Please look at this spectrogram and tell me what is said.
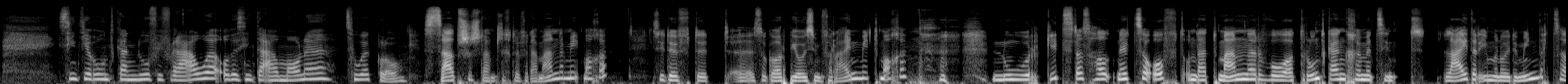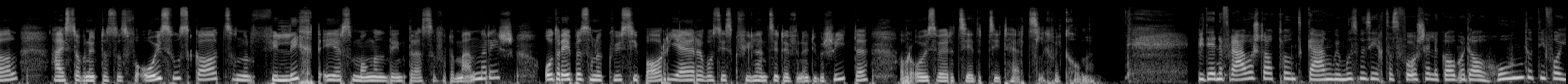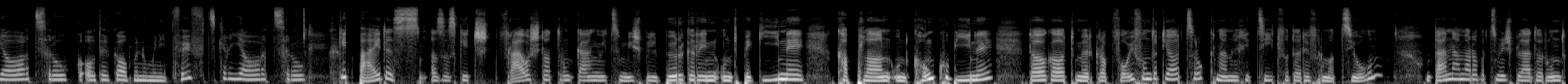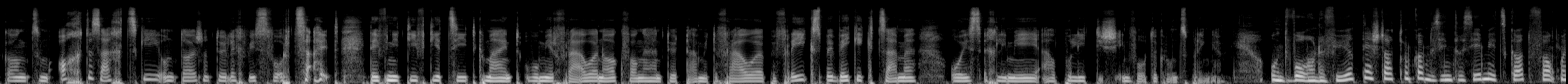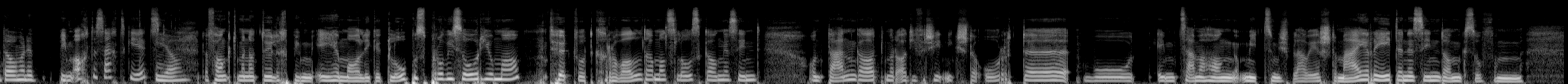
Sind die Rundgänge nur für Frauen oder sind da auch Männer zugelassen? Selbstverständlich dürfen auch Männer mitmachen. Sie dürften äh, sogar bei uns im Verein mitmachen. nur gibt es das halt nicht so oft. Und auch die Männer, die an die Rundgänge kommen, sind leider immer noch in der Minderzahl. Heißt aber nicht, dass das von uns ausgeht, sondern vielleicht eher das mangelnde Interesse der Männer ist oder eben so eine gewisse Barriere, wo sie das Gefühl haben, sie dürfen nicht überschreiten. Aber uns wären sie jederzeit herzlich willkommen. Bei diesen Frauenstadtrundgängen, wie muss man sich das vorstellen? Geht man da hunderte von Jahren zurück oder geht man nur in die 50er Jahre zurück? Es gibt beides. Also es gibt Frauenstadtrundgänge wie zum Beispiel Bürgerin und Begine, Kaplan und Konkubine. Da geht man gerade 500 Jahre zurück, nämlich in die Zeit der Reformation. Und dann haben wir aber zum Beispiel auch den Rundgang zum 68. Und da ist natürlich, wie es vorzeit, definitiv die Zeit gemeint, wo wir Frauen angefangen haben, dort auch mit der Frauenbefreiungsbewegung zusammen uns ein bisschen mehr auch politisch in den Vordergrund zu bringen. Und wohin führt der Stadtrundgang? Das interessiert mich jetzt gerade. Fängt man da mal beim 68 jetzt? Ja. Da fängt man natürlich beim ehemaligen Globus-Provisorium an, dort wo die Krawall damals losgegangen sind. Und dann geht man an die verschiedensten Orte, wo im Zusammenhang mit zum Beispiel auch 1. Mai-Reden sind, auf dem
